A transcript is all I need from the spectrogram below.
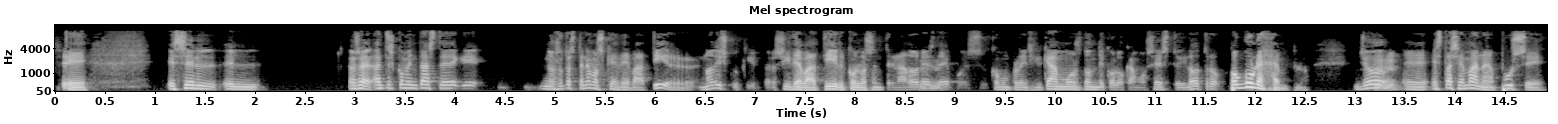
sí. que es el, el, o sea, antes comentaste de que nosotros tenemos que debatir, no discutir, pero sí debatir con los entrenadores uh -huh. de pues cómo planificamos, dónde colocamos esto y lo otro. Pongo un ejemplo. Yo uh -huh. eh, esta semana puse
